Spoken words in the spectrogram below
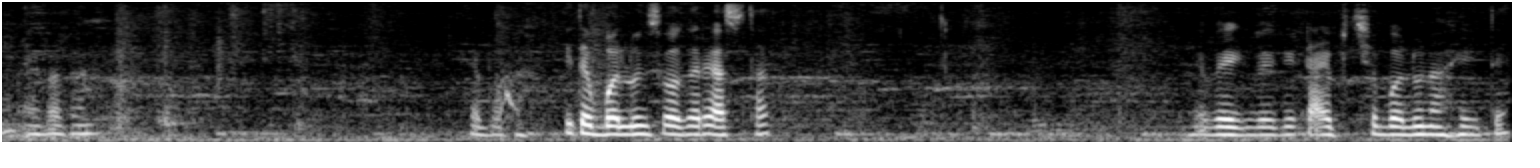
हे बघा. हे बघा. इथे बलून्स वगैरे असतात. हे वेगवेगळे टाईपचे बलून आहे इथे.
